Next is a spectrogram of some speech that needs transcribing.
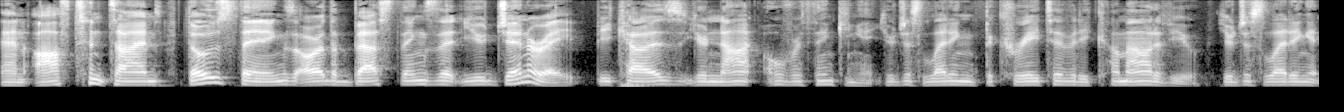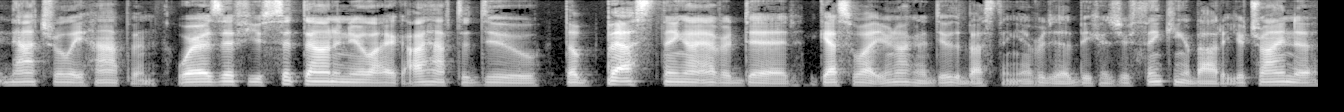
And oftentimes, those things are the best things that you generate because you're not overthinking it. You're just letting the creativity come out of you. You're just letting it naturally happen. Whereas if you sit down and you're like, I have to do the best thing I ever did, guess what? You're not going to do the best thing you ever did because you're thinking about it. You're trying to,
